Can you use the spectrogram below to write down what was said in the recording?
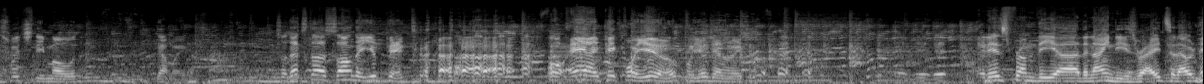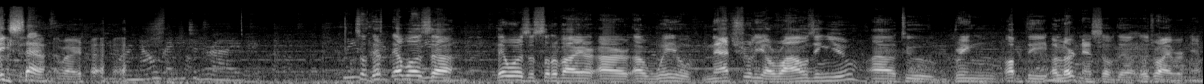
switch the mode that way. So that's the song that you picked. oh, AI picked for you for your generation. It is from the uh, the 90s, right? So that would make sense. Right. You are now ready to drive. Please So that, that was the uh, that was a sort of our, our, our way of naturally arousing you uh, to bring up the alertness of the, the driver. Yeah.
